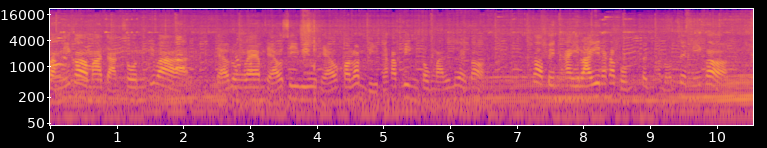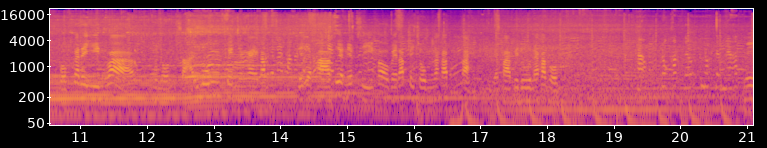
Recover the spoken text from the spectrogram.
ฝั่งนี้ก็มาจากโซนที่ว่าแถวโรงแรมแถวซีวิวแถวคอลอนบีชนะครับ วิ่งตรงมาเรื่อยๆ ก็ก็เป็นไฮไลท์นะครับผมเป็นถนนเส้นนี้ก็ ผมก็ได้ยินว่าถนนสายลุงเป็นยังไงครับเดี๋ยวจะพาเพื่อน FC เข้าไปรับไปชมนะครับไปเดี๋ยวพาไปดูนะครับผมครับนกครับนกนกเต็มเลยครับนี่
